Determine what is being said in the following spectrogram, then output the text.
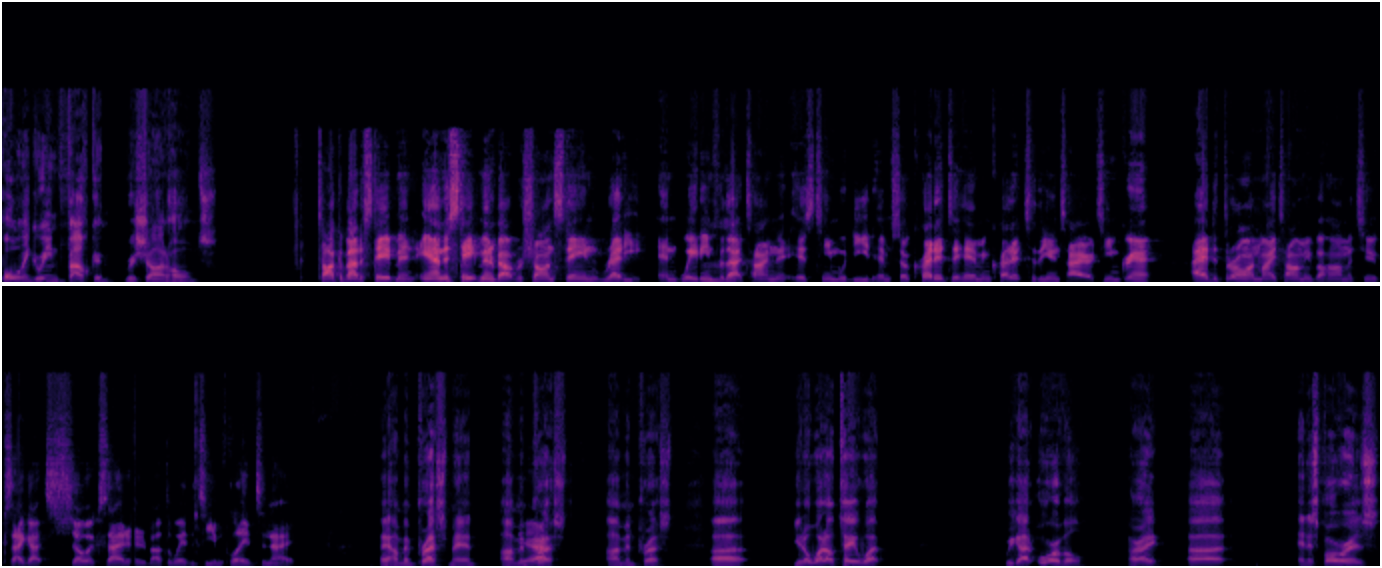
Bowling Green Falcon, Richaun Holmes. Talk about a statement and a statement about Richaun staying ready and waiting Mm-hmm. for that time that his team would need him. So credit to him and credit to the entire team. Grant, I had to throw on my Tommy Bahama too because I got so excited about the way the team played tonight. Hey, I'm impressed, man. I'm Yeah. impressed. I'm impressed. Uh, you know what? I'll tell you what. We got Orville. All right. Uh, and as far as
